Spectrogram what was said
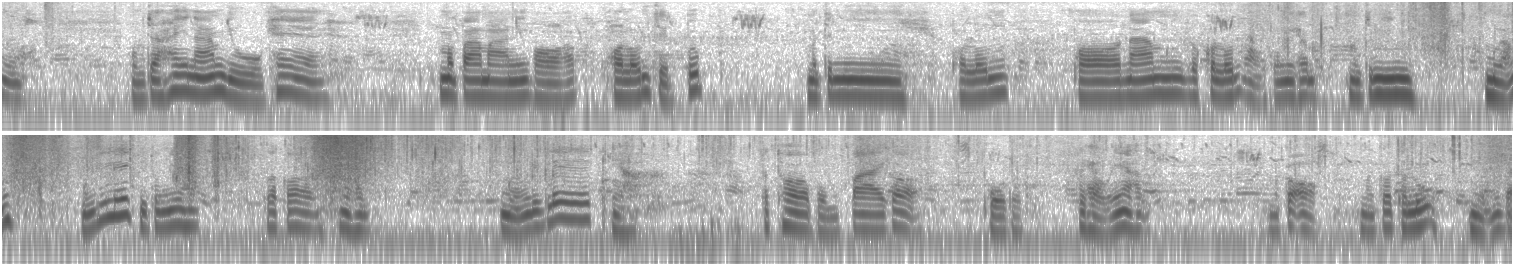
นี่ผมจะให้น้ำอยู่แค่มาประมาณนี้พอครับ พอล้นเสร็จปุ๊บ มันจะมีพอล้น พอน้ำนี่เราก็ล้นออกตรงนี้ครับ มันจะมีเหมืองเหมืองเล็กๆอยู่ตรงนี้ครับ แล้วก็นี่ครับเหมืองเล็กๆเนี่ยแล้วท่อผมปลายก็โผล่แถวๆเนี้ยครับ มันก็ออกมันก็ทะลุเหมืองไป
